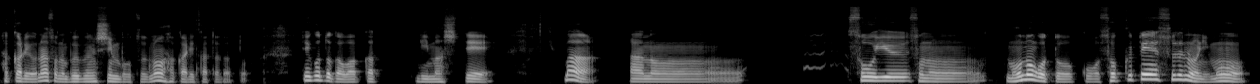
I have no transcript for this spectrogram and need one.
測るようなその部分沈没の測り方だと。っていうことが分かりまして、まあ、あのそういうその物事をこう測定するのにも、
